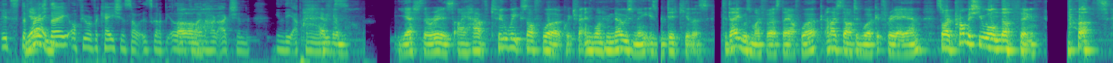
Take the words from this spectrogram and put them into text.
It's the Yeah, first you- day of your vacation, so it's gonna be a lot of Oh. Lionheart action in the upcoming Heaven. weeks. Yes, there is. I have two weeks off work, which for anyone who knows me is ridiculous. Today was my first day off work, and I started work at 3 a.m., so I promise you all nothing. But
